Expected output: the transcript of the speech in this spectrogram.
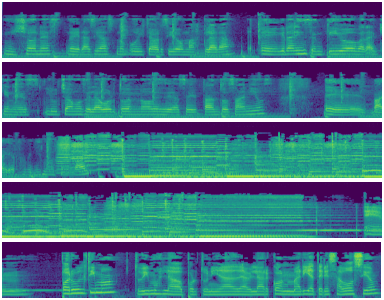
millones de gracias, no pudiste haber sido más clara. Eh, gran incentivo para quienes luchamos el aborto no desde hace tantos años, eh, vaya, el feminismo en general. Em, por último, tuvimos la oportunidad de hablar con María Teresa Bocio,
